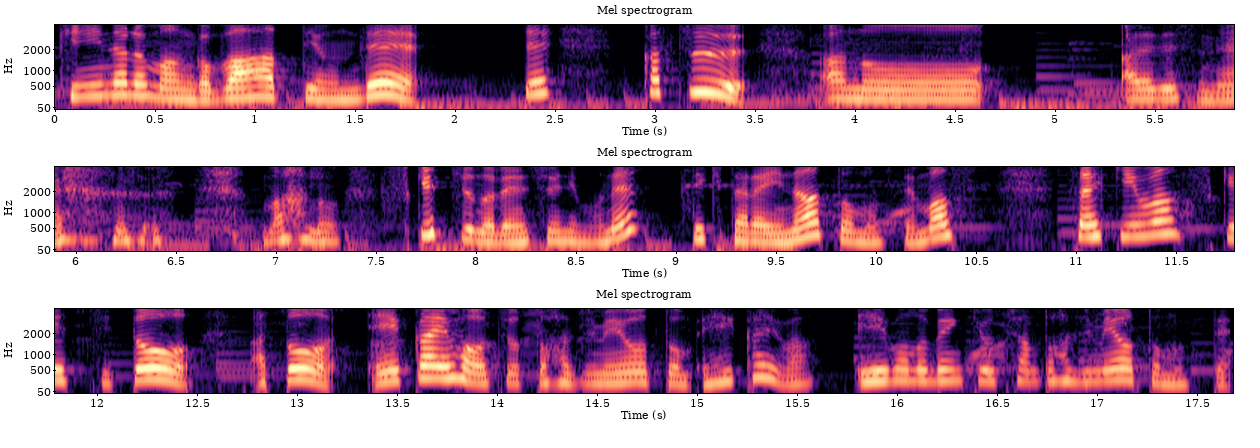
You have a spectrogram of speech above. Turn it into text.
気になる漫画バーって読んででかつあのーあれですね。まああのスケッチの練習にもねできたらいいなと思ってます。最近はスケッチとあと英会話をちょっと始めようと英会話？英語の勉強をちゃんと始めようと思って。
